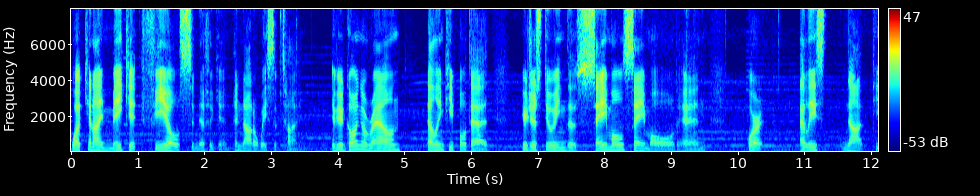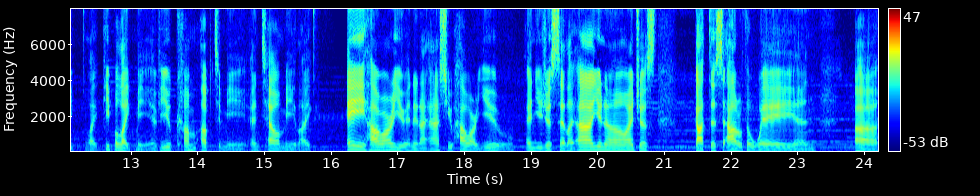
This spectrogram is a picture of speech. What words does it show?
what can I make it feel significant and not a waste of time? If you're going around telling people that you're just doing the same old, same old, and, or at least not people like people like me. If you come up to me and tell me like, hey, how are you? And then I asked you, how are you? And you just said like, ah, you know, I just got this out of the way and, uh,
